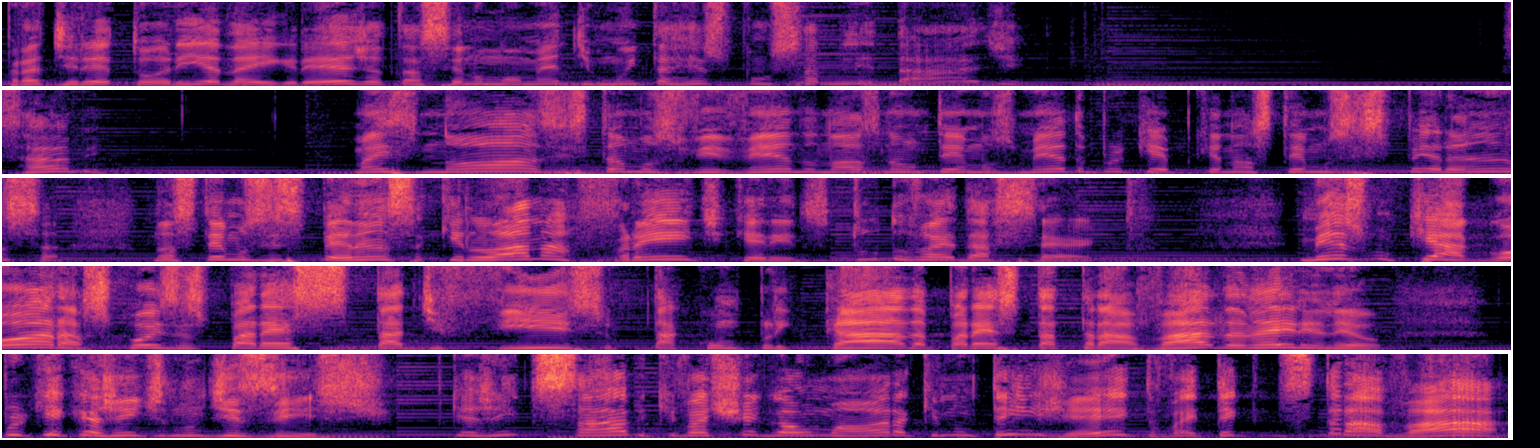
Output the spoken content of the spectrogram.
Para a diretoria da igreja está sendo um momento de muita responsabilidade. Sabe? Mas nós estamos vivendo, nós não temos medo, por quê? Porque nós temos esperança. Nós temos esperança que lá na frente, queridos, tudo vai dar certo. Mesmo que agora as coisas parecem estar difícil, está complicada, parece estar travada, né, Irineu? Por que, que a gente não desiste? Porque a gente sabe que vai chegar uma hora que não tem jeito, vai ter que destravar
